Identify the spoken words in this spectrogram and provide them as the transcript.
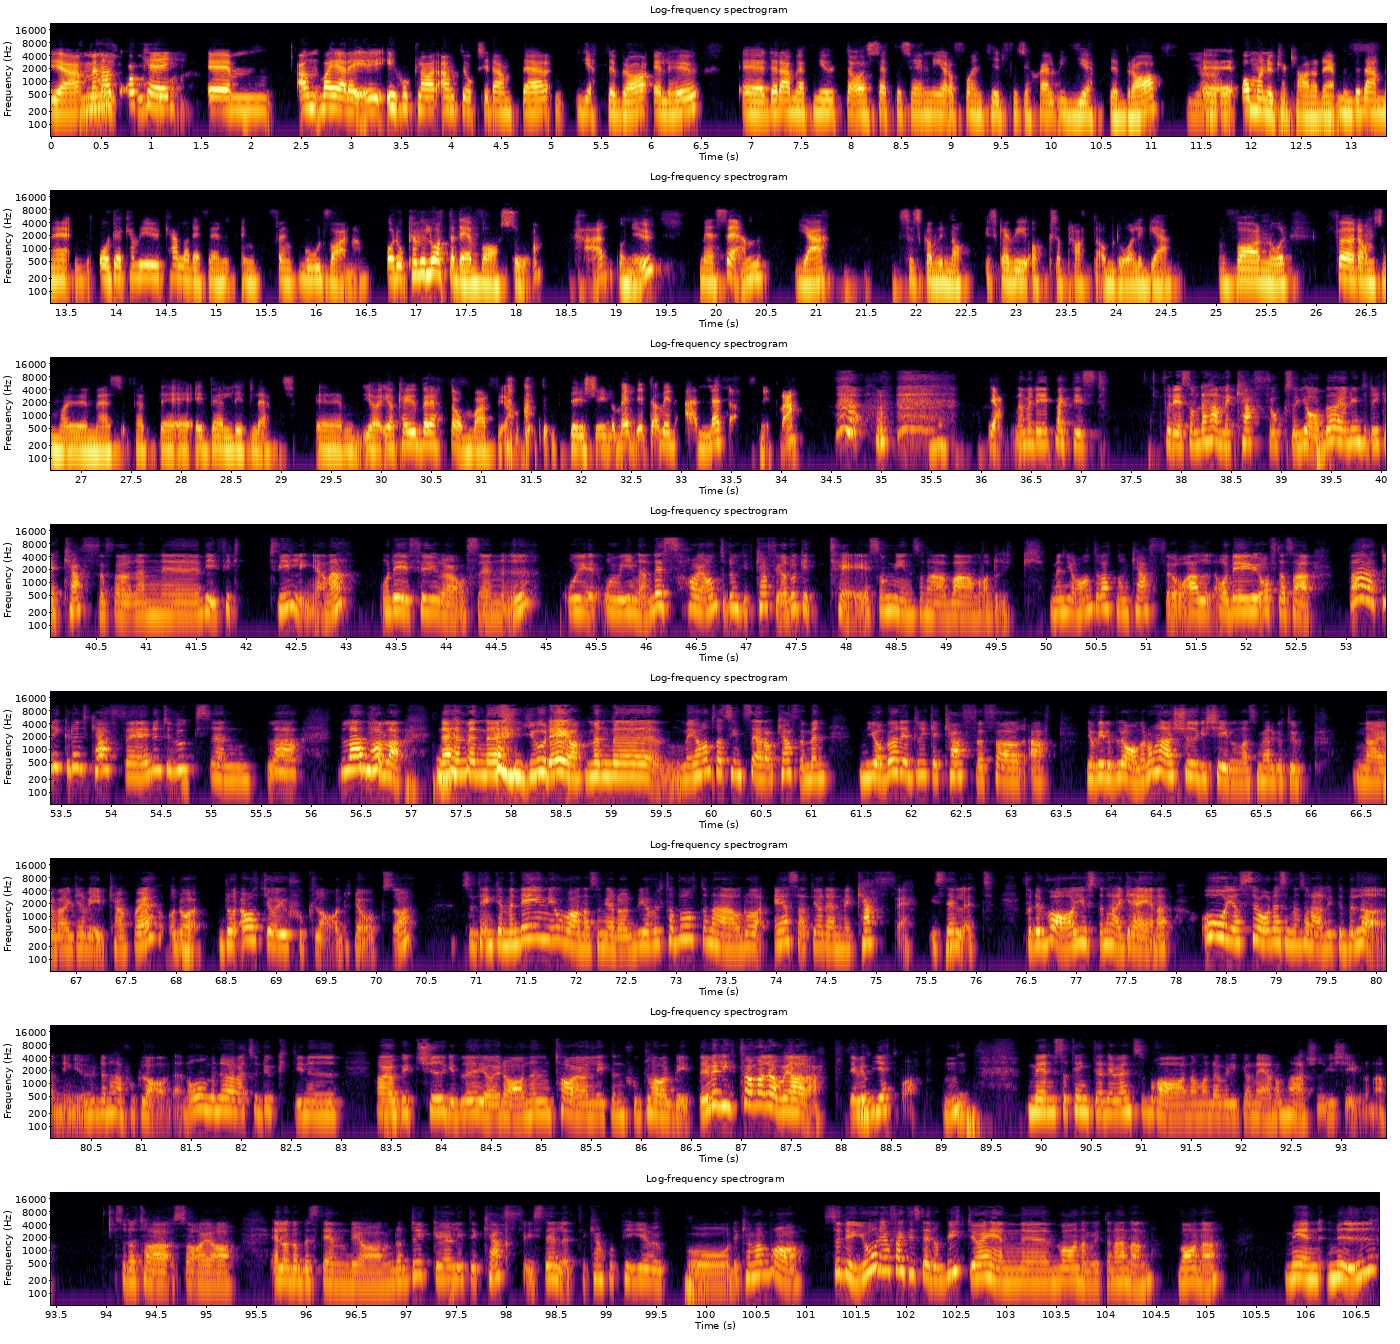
ja, men alltså okej. Okay. Um, ehm, vad är det i choklad? Antioxidanter, jättebra, eller hur? Eh, det där med att njuta och sätta sig ner och få en tid för sig själv, jättebra. Ja. Eh, om man nu kan klara det. Men det där med, och det kan vi ju kalla det för en, en, för en god vana. Och då kan vi låta det vara så här och nu. Men sen, ja, så ska vi, no, ska vi också prata om dåliga vanor för de som har UMS, för att det är väldigt lätt. Eh, jag, jag, kan ju berätta om varför jag har gått upp 10 kilo, men det tar vi ett annat avsnitt, va? ja, nej, men det är faktiskt för det är som det här med kaffe också. Jag började inte dricka kaffe förrän eh, vi fick tvillingarna. Och det är fyra år sedan nu. Och, innan dess har jag inte druckit kaffe. Jag har druckit te som min sån här varma dryck. Men jag har inte varit någon kaffe och, all, och det är ju ofta så här. Va, dricker du inte kaffe? Är du inte vuxen? Bla, bla, bla, bla. Mm. Nej, men eh, jo, det är jag. Men, eh, men jag har inte varit så intresserad av kaffe. Men jag började dricka kaffe för att jag ville bli av med de här 20 kilona som jag hade gått upp när jag var gravid kanske. Och då, då åt jag ju choklad då också. Så tänkte jag, men det är en ovana som jag då, jag vill ta bort den här och då ersatte jag den med kaffe istället. För det var just den här grejen att, åh, jag såg det som en sån här lite belöning ju, den här chokladen. Åh, men nu har jag varit så duktig, nu har jag bytt 20 blöjor idag, nu tar jag en liten chokladbit. Det är väl får man lov att göra. Det är väl mm. jättebra. Mm. mm. Men så tänkte jag, det var inte så bra när man då vill gå ner de här 20 kilona. Så då ta, sa jag, eller då bestämde jag, då dricker jag lite kaffe istället. Det kanske piggar upp och det kan vara bra. Så då gjorde jag faktiskt det. Då bytte jag en eh, vana mot en annan vana. Men nu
